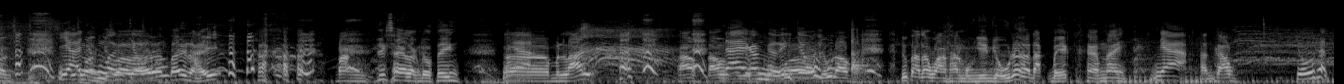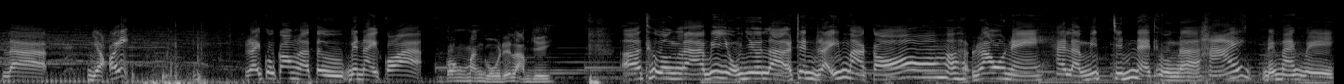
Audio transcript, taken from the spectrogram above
Ạ Chúc mừng dạ chúc mừng đã chú. Tới rẫy. Bằng chiếc xe lần đầu tiên. À, Dạ. Mình lái. Đâu, đâu, Đây, con gửi của chú. Chú đâu? Chúng ta đã hoàn thành một nhiệm vụ rất là đặc biệt ngày hôm nay. Dạ. Thành công. Chú thật là giỏi. Rẫy của con là từ bên này qua. Con mang gùi để làm gì? À, thường là ví dụ như là ở trên rẫy mà có rau nè hay là mít chín này thường là hái để mang về.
